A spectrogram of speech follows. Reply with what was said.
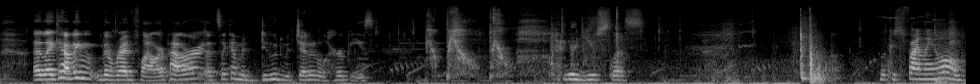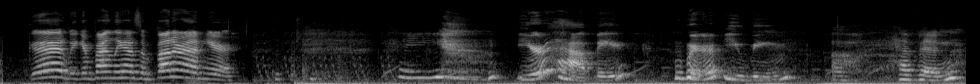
I like having the red flower power. It's like I'm a dude with genital herpes. Pew, pew, pew. You're useless. Look who's finally home. Good, we can finally have some fun around here. Hey. You're happy. Where have you been? Oh, heaven.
